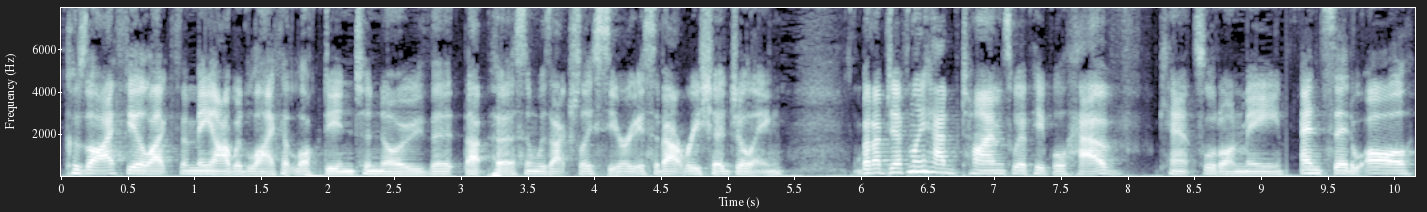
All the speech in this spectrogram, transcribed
Because I feel like for me, I would like it locked in to know that that person was actually serious about rescheduling. But I've definitely had times where people have cancelled on me and said, oh,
